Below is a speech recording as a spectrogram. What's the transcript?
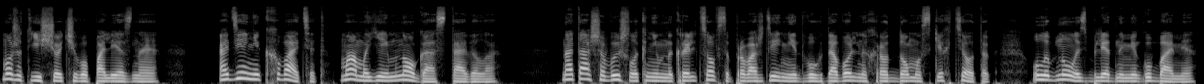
может, еще чего полезное. А денег хватит, мама ей много оставила. Наташа вышла к ним на крыльцо в сопровождении двух довольных роддомовских теток, улыбнулась бледными губами.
